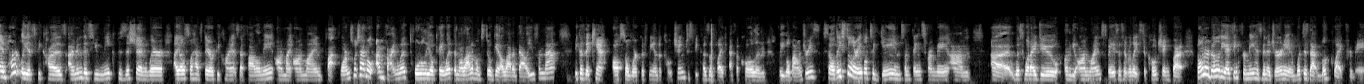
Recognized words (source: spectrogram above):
And partly it's because I'm in this unique position where I also have therapy clients that follow me on my online platforms, which I'm, I'm fine with, totally okay with. And a lot of them still get a lot of value from that because they can't also work with me in the coaching just because of like ethical and legal boundaries. So they still are able to gain some things from me. Um, uh, with what I do on the online space as it relates to coaching. But vulnerability, I think for me, has been a journey. And what does that look like for me?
